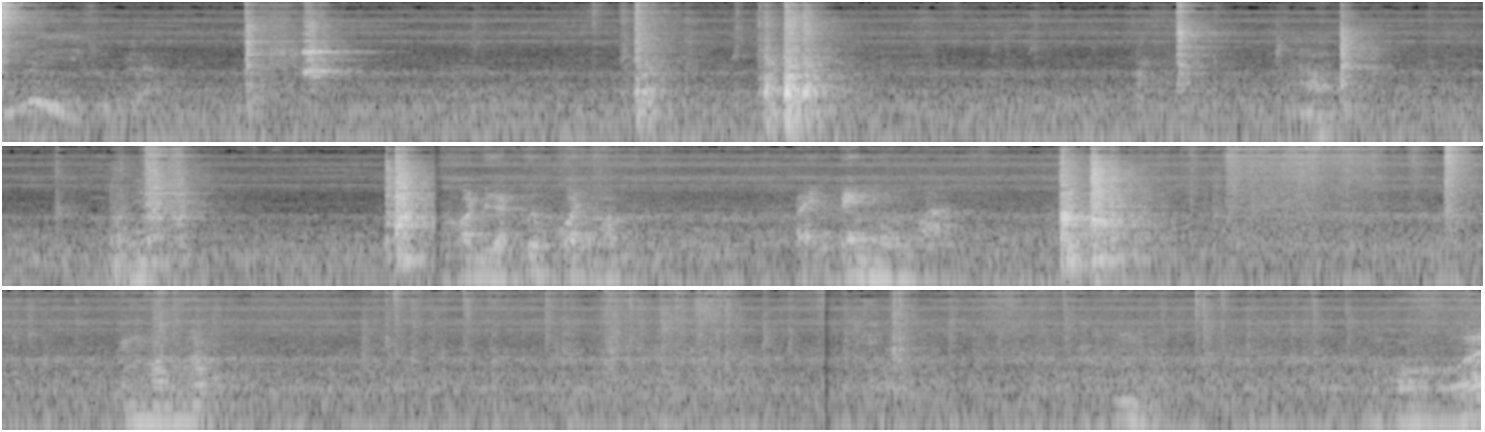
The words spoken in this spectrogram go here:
อุ้ยสุดยอดเอาวันนี้พ อเดือดปุ๊บก็จะมาใส่แป้งนัวแป้งนัวดูครับอืมโอ้โหเว้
